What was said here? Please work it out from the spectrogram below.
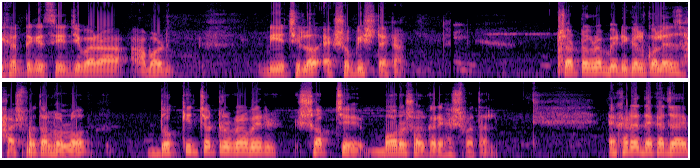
এখান থেকে সিএনজি ভাড়া আমার নিয়েছিল একশো বিশ টাকা। চট্টগ্রাম মেডিকেল কলেজ হাসপাতাল হলো দক্ষিণ চট্টগ্রামের সবচেয়ে বড় সরকারি হাসপাতাল। এখানে দেখা যায়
